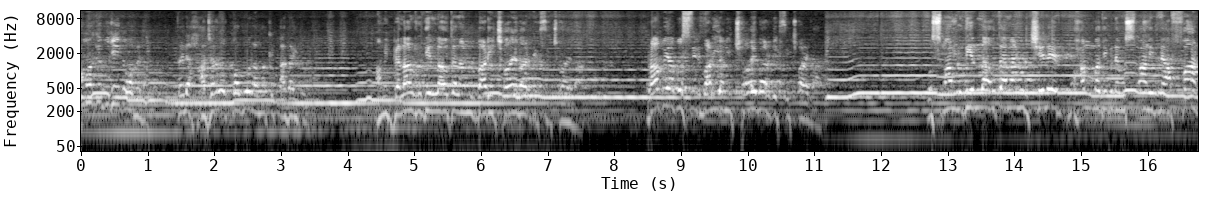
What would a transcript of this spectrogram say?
আমাকে বুঝাইতে হবে না। তাহলে হাজারো কবর আমাকে কাদাইতে হবে। আমি বেলাল রদি আল্লাহ তালার বাড়ি দেখছি রাবেয়া বস্তির বাড়ি আমি ছয় বার দেখছি ছয় বার উসমান রদি তালানুর ছেলে মোহাম্মদ ইবনে উসমান ইবনে আফফান,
